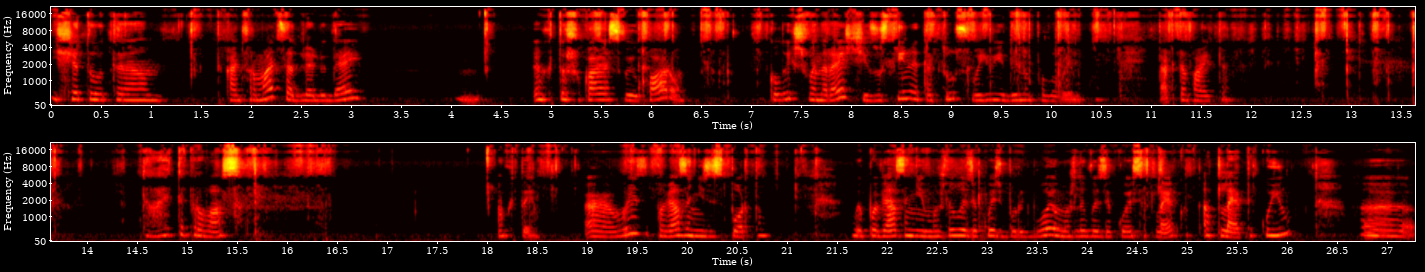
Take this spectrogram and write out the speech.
І ще тут е, така інформація для людей, хто шукає свою пару, коли ж ви нарешті зустрінете ту свою єдину половинку. Так, давайте. Давайте про вас. Ух ти. Е, Ви пов'язані зі спортом. Ви пов'язані, можливо, з якоюсь боротьбою, можливо, з якоюсь атлетикою. Е,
